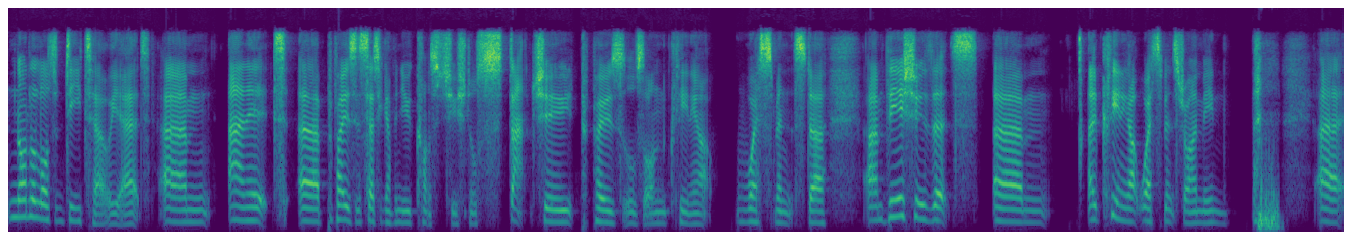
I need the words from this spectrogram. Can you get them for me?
not a lot of detail yet. Um, and it uh, proposes setting up a new constitutional statute, proposals on cleaning up Westminster. Um, the issue that's um, uh, cleaning up Westminster, I mean, uh,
